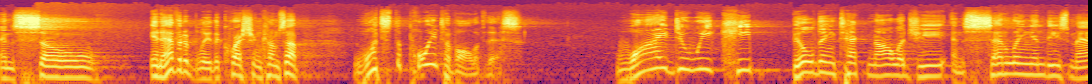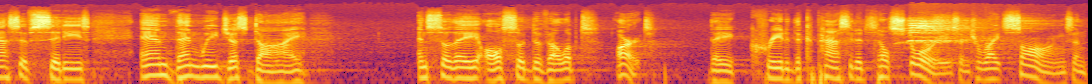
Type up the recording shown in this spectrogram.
And so, inevitably, the question comes up what's the point of all of this? Why do we keep building technology and settling in these massive cities, and then we just die? And so, they also developed art they created the capacity to tell stories and to write songs. And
